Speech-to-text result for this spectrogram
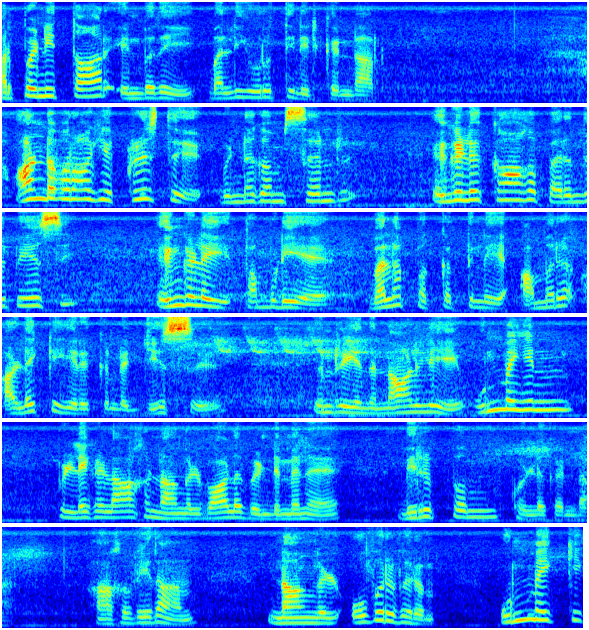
அர்ப்பணித்தார் என்பதை வலியுறுத்தி நிற்கின்றார். ஆண்டவராகிய கிறிஸ்து விண்ணகம் சென்று எங்களுக்காக பரிந்து பேசி எங்களை தம்முடைய வலப்பக்கத்திலே அமர அழைக்க இருக்கின்ற ஜேசு இன்று இந்த நாளிலே உண்மையின் பிள்ளைகளாக நாங்கள் வாழ வேண்டுமென விருப்பம் கொள்ளுகின்றார். ஆகவேதான் நாங்கள் ஒவ்வொருவரும் உண்மைக்கு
